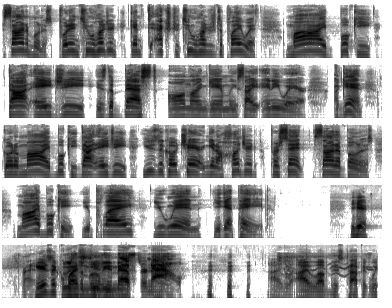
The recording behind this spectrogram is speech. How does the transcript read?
sign up bonus. Put in 200, get the extra 200 to play with. MyBookie.ag is the best online gambling site anywhere. Again, go to mybookie.ag, use the code CHAIR, and get a 100% sign up bonus. MyBookie, you play, you win, you get paid. Here, Right. here's a Who's question. the movie master now? I, I love this topic. We,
